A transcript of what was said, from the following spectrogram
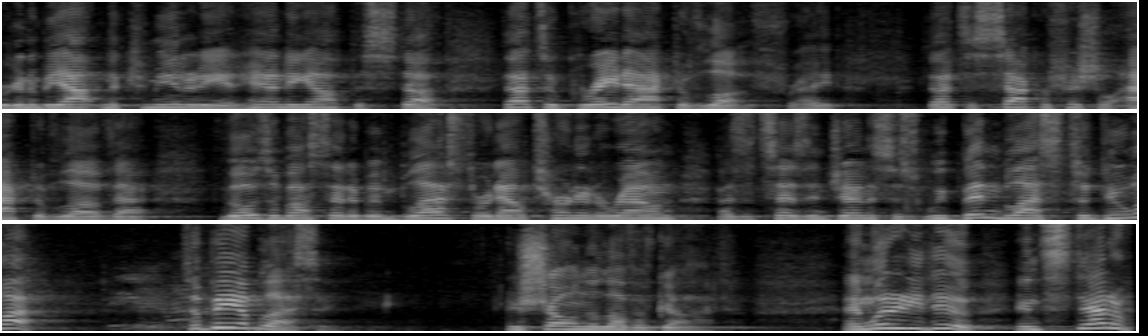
we're going to be out in the community and handing out this stuff. That's a great act of love, right? That's a sacrificial act of love that those of us that have been blessed are now turning around, as it says in Genesis. We've been blessed to do what? To be a blessing. You're showing the love of God. And what did he do? Instead of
